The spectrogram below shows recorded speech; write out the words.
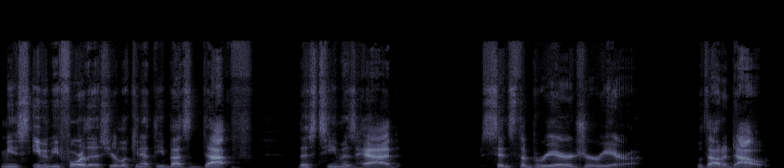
I mean, even before this, you're looking at the best depth this team has had since the Briere Drury era, without a doubt.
